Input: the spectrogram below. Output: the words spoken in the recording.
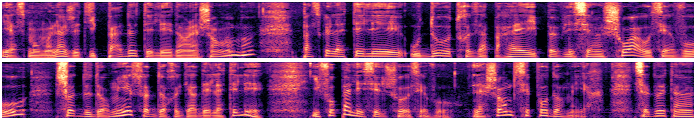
Et à ce moment-là, je dis pas de télé dans la chambre, parce que la télé ou d'autres appareils peuvent laisser un choix au cerveau, soit de dormir, soit de regarder la télé. Il faut pas laisser le choix au cerveau. La chambre, c'est pour dormir. Ça doit être un,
